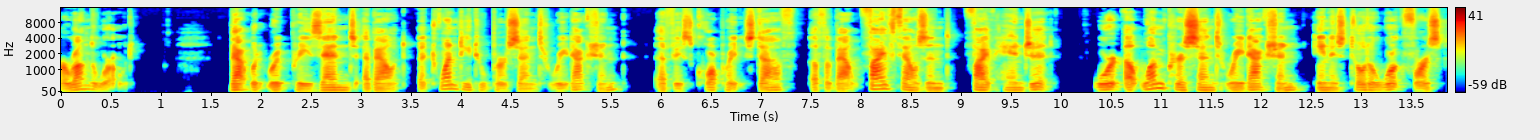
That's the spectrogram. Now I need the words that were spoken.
around the world. That would represent about a 22% reduction of its corporate staff of about 5,500 or a 1% reduction in its total workforce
